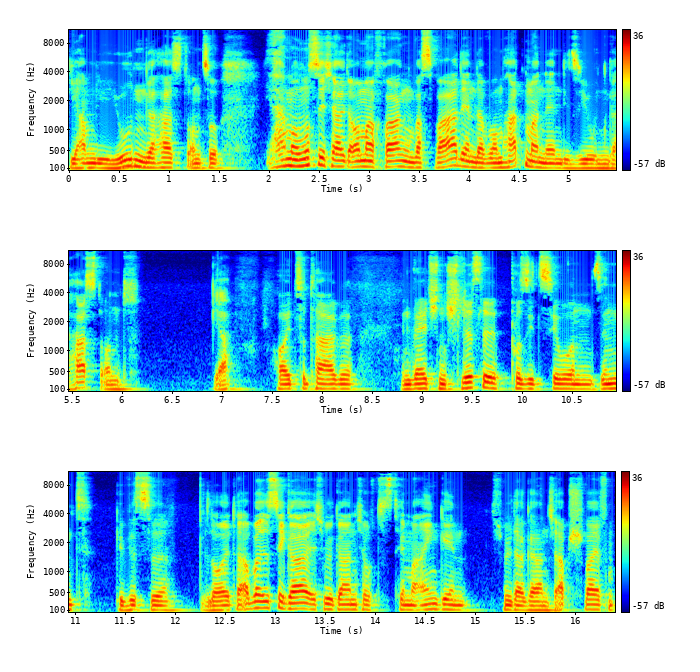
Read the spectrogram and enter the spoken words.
die haben die Juden gehasst und so. Ja, man muss sich halt auch mal fragen, was war denn da? Warum hat man denn diese Juden gehasst? Und ja, heutzutage in welchen Schlüsselpositionen sind gewisse Leute. Aber ist egal, ich will gar nicht auf das Thema eingehen. Ich will da gar nicht abschweifen.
